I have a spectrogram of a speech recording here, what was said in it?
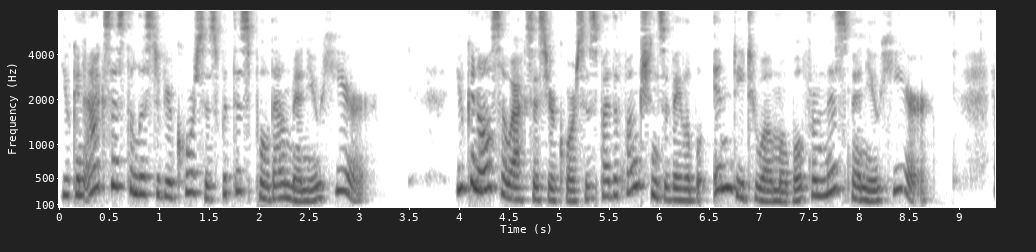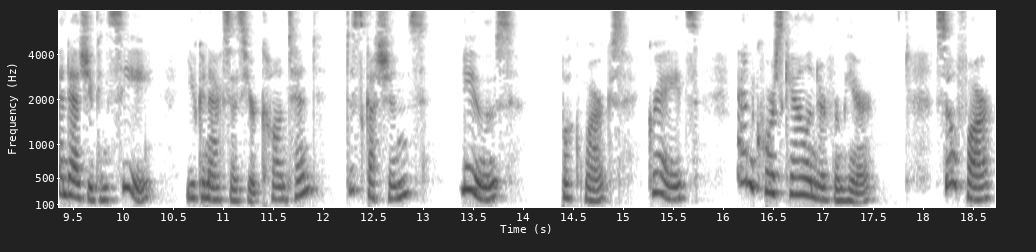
you can access the list of your courses with this pull-down menu here. You can also access your courses by the functions available in D2L Mobile from this menu here. And as you can see, you can access your content, discussions, news, bookmarks, grades, and course calendar from here. So far,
